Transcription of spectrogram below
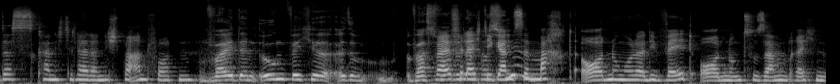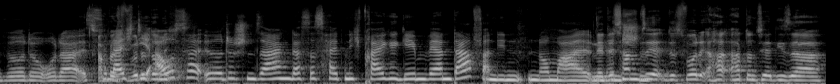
das kann ich dir leider nicht beantworten. Weil denn irgendwelche, also was Weil vielleicht die ganze? Machtordnung oder die Weltordnung zusammenbrechen würde oder es Aber es vielleicht würde die Außerirdischen sagen, dass es halt nicht freigegeben werden darf an die normalen Ne, das Menschen. haben sie, das wurde, hat, uns ja dieser,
